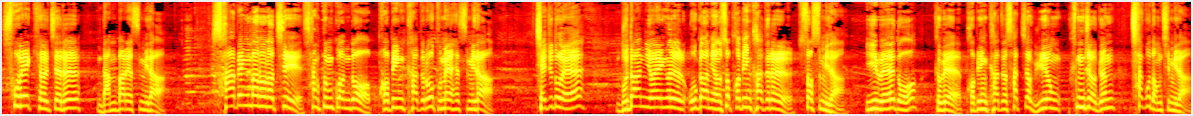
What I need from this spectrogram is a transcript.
소액 결제를 남발했습니다. 400만 원어치 상품권도 법인카드로 구매했습니다. 제주도에 무단 여행을 오가면서 법인카드를 썼습니다. 이 외에도 그 외 법인카드 사적 유용 흔적은 차고 넘칩니다.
